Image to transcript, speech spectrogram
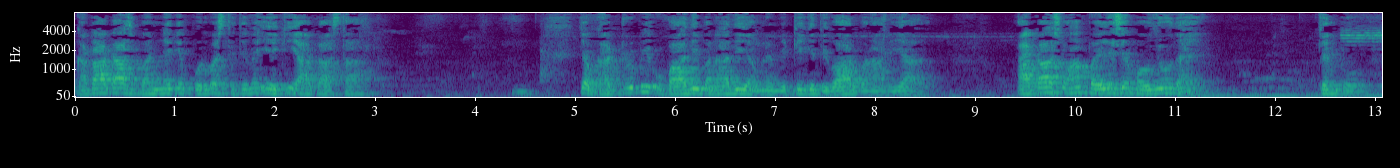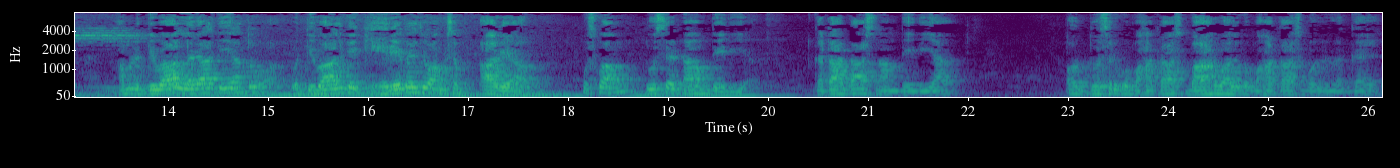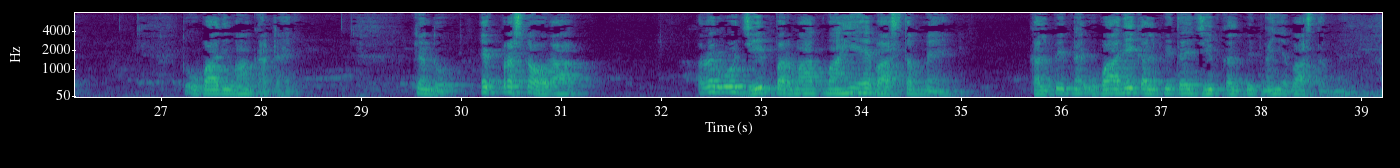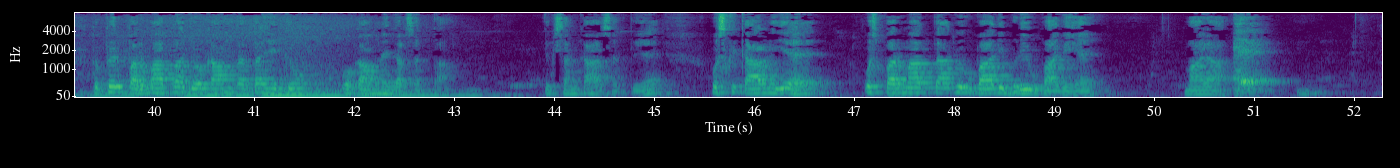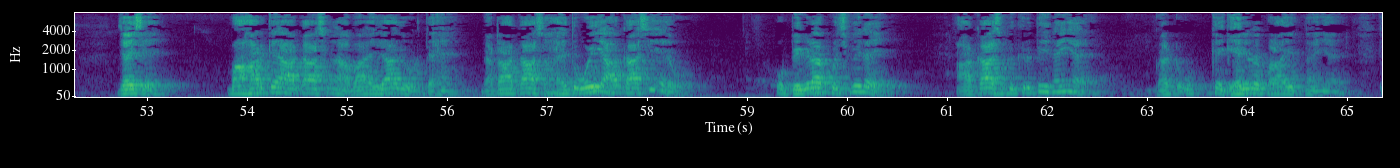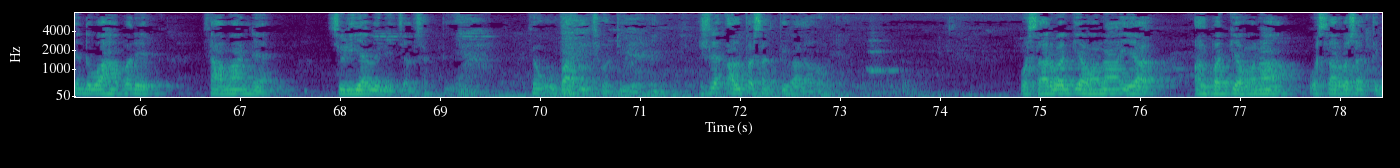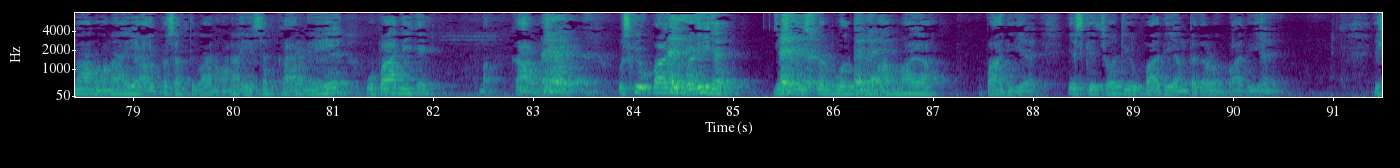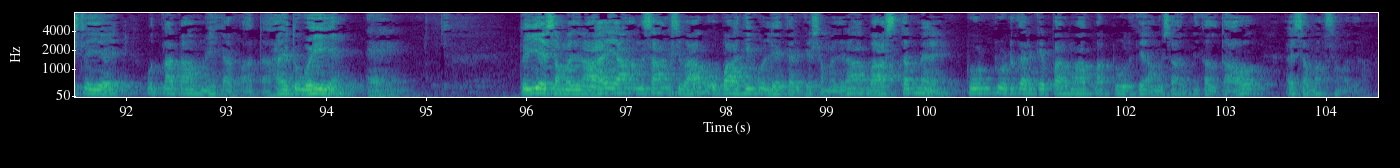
घटाकाश बनने के पूर्व स्थिति में एक ही आकाश था। जब घट रूपी उपाधि बना दी, हमने मिट्टी की दीवार बना दिया आकाश वहाँ पहले से मौजूद है। किंतु हमने दीवार लगा दिया तो वो दीवार के घेरे में जो अंश आ गया उसको हम दूसरे नाम दे दिया। घटाकाश नाम दे दिया और दूसरे को महाकाश, बाहर वाले को महाकाश बोलने लग गए। तो उपाधि वहाँ घट है। किंतु एक प्रश्न होगा, अगर वो जीव परमात्मा ही है वास्तव में, कल्पित नहीं, उपाधि कल्पित है, जीव कल्पित नहीं है वास्तव में तो फिर परमात्मा जो काम करता है, ये क्यों वो काम नहीं कर सकता? एक शंका आ सकती है। उसके कारण यह है उस परमात्मा की उपाधि बड़ी उपाधि है। माया। जैसे बाहर के आकाश में हवाई जहाज़ उड़ते हैं, घटाकाश है तो वही आकाश ही है वो। वो बिगड़ा कुछ भी नहीं। आकाश विकृति नहीं है। घट के घेरे में पड़ा इतना ही है। किंतु वहाँ पर एक सामान्य चिड़िया भी नहीं चल सकती है। क्यों? उपाधि छोटी हो गई। इसलिए अल्प शक्ति वाला हो गया। वो सर्वज्ञ होना या अल्पज्ञ होना, वो सर्वशक्तिमान होना, या अल्पशक्तिमान होना, ये सब कारण है, उपाधि के कारण है। उसकी उपाधि बड़ी है, जिसको ईश्वर बोलते हैं, महामाया उपाधि है। इसकी छोटी उपाधि, अंतकरण उपाधि है। इसलिए ये उतना काम नहीं कर पाता, है तो वही है। तो ये समझना है, या अंशांश भाव उपाधि को लेकर के समझना, वास्तव में टूट टूट करके परमात्मा टूट के अंश निकलता हो, ऐसा मत समझना।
